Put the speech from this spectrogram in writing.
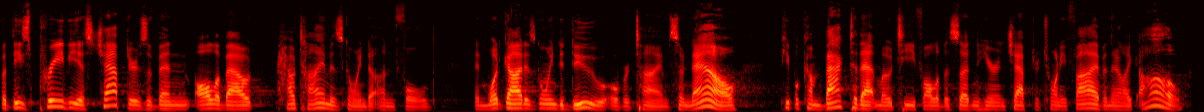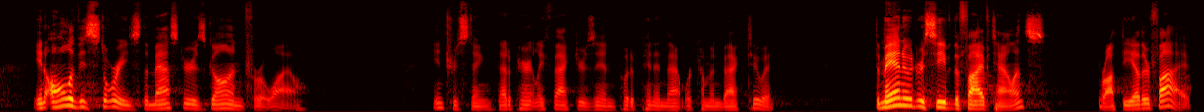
But these previous chapters have been all about how time is going to unfold and what God is going to do over time. So now people come back to that motif all of a sudden here in chapter 25 and they're like, oh, in all of his stories, the master is gone for a while. Interesting. That apparently factors in. Put a pin in that. We're coming back to it. The man who had received the five talents brought the other five.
